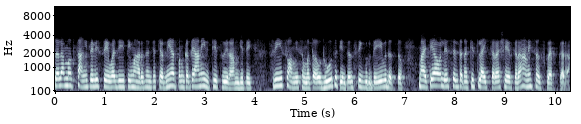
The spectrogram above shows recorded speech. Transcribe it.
चला मग सांगितलेली सेवा जी ती महाराजांच्या चरणी अर्पण करते आणि इथेच विराम घेते. श्री स्वामी समर्थ अवधूत चिंतन श्री गुरुदेव दत्त. माहिती आवडली असेल तर नक्कीच लाईक करा शेअर करा आणि सबस्क्राईब करा.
